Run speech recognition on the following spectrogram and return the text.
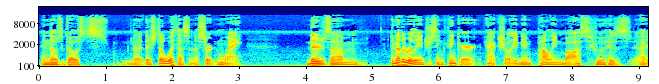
and those ghosts they're still with us in a certain way. There's um, another really interesting thinker, actually, named Pauline Boss, who has uh,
